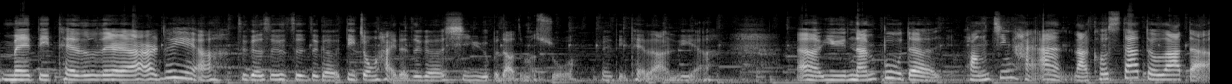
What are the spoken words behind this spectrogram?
Mediterranea）。这个是是这个地中海的这个西域，不知道怎么说 （Mediterranea）。呃，与南部的黄金海岸 （La Costa Dorada）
